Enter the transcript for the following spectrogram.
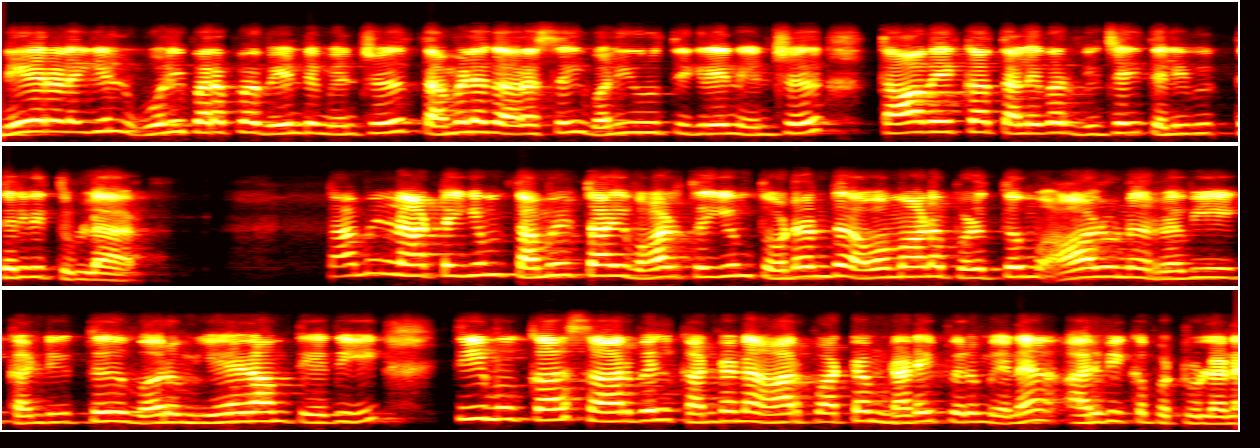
நேரலையில் ஒளிபரப்ப வேண்டும் என்று தமிழக அரசை வலியுறுத்துகிறேன் என்று தாவேகா தலைவர் விஜய் தெளிவு தெரிவித்துள்ளார். தமிழ்நாட்டையும் தமிழ்தாய் வாழ்த்தையும் தொடர்ந்து அவமானப்படுத்தும் ஆளுநர் ரவியை கண்டித்து வரும் ஏழாம் தேதி திமுக சார்பில் கண்டன ஆர்ப்பாட்டம் நடைபெறும் என அறிவிக்கப்பட்டுள்ளன.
